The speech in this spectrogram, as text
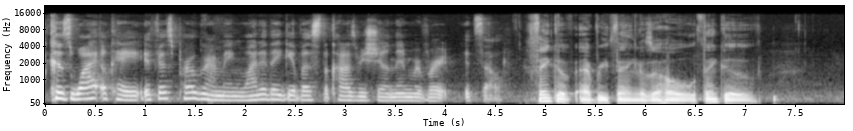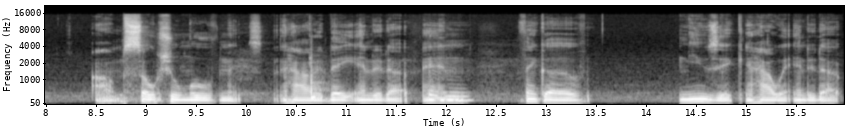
Because why? Okay, if it's programming, why do they give us the Cosby Show and then revert itself? Think of everything as a whole. Think of um, social movements and how they ended up, and think of music and how it ended up.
